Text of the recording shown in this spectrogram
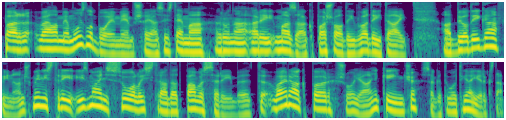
Par vēlamiem uzlabojumiem šajā sistēmā runā arī mazāku pašvaldību vadītāji. Atbildīgā finanšu ministrija izmaiņas sola izstrādāt pavasarī, bet vairāk par šo Jāņa Kīņša sagatavotajā ierakstā.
